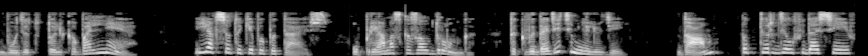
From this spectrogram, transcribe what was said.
Будет только больнее. Я все-таки попытаюсь, — упрямо сказал Дронго. Так вы дадите мне людей? Дам, — подтвердил Федосеев.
